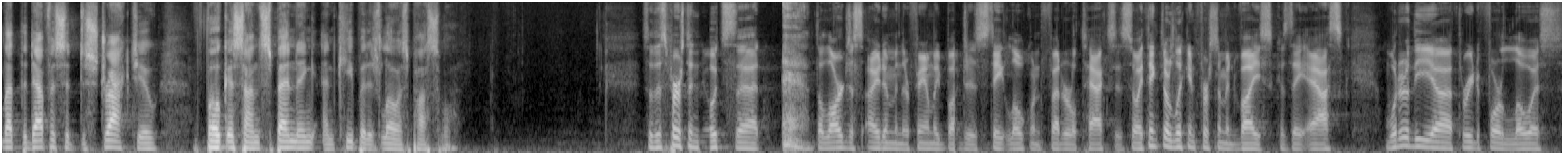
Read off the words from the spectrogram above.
let the deficit distract you. Focus on spending and keep it as low as possible. So this person notes that the largest item in their family budget is state, local, and federal taxes. So I think they're looking for some advice because they ask, what are the uh, three to four lowest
